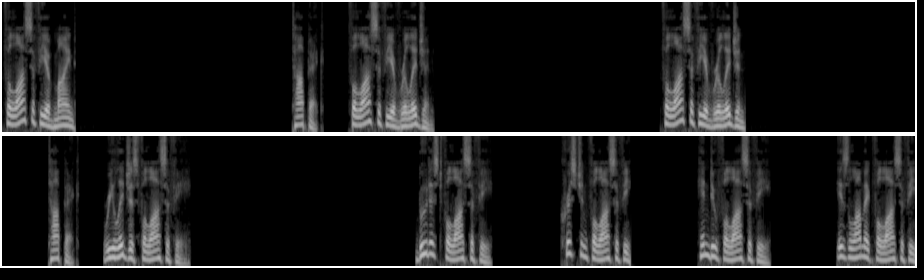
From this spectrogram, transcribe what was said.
Philosophy of mind. Topic. Philosophy of religion. Philosophy of religion. Topic: Religious philosophy. Buddhist philosophy Christian philosophy Hindu philosophy Islamic philosophy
